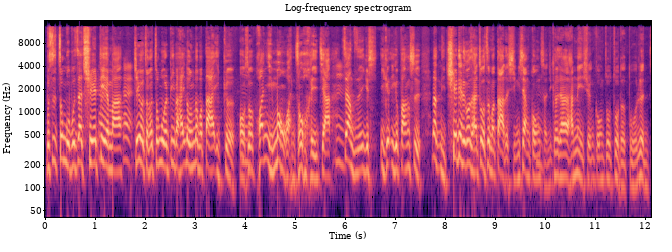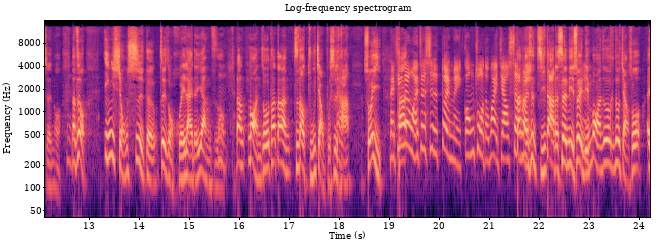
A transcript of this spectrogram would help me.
不是中国不是在缺电吗？对，结果整个中国的地方还弄那么大一个哦，说欢迎孟晚舟回家这样子的一个一个一个方式。那你缺电的工程还做这么大的形象工程，你可以看到他内宣工作做得多认真哦。那这种英雄式的这种回来的样子哦，让孟晚舟他当然知道主角不是他。所以，北京认为这是对美工作的外交胜利，当然是极大的胜利。所以，连孟晚舟都讲说：“哎，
